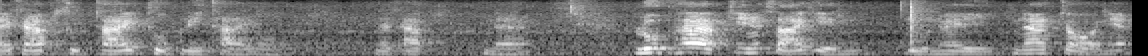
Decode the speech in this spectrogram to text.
นะครับ สุดท้ายถูกรีทายออกนะครับนะรูปภาพที่นักศึกษาเห็นอยู่ในหน้าจอเนี้ย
